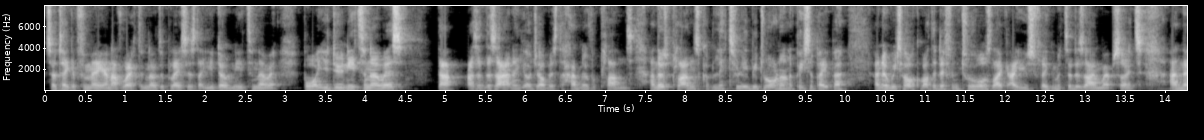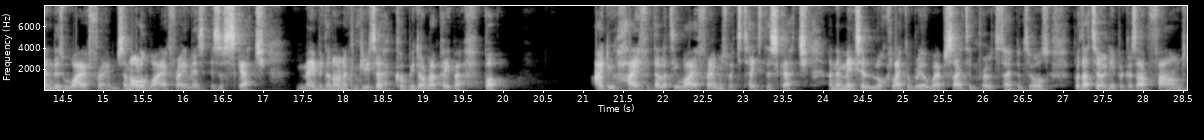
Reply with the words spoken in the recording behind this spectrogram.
So take it from me. And I've worked in loads of places that you don't need to know it. But what you do need to know is that as a designer, your job is to hand over plans. And those plans could literally be drawn on a piece of paper. I know we talk about the different tools, like I use Figma to design websites, and then there's wireframes. And all a wireframe is, is a sketch maybe done on a computer, could be done on paper. But I do high fidelity wireframes, which takes the sketch and then makes it look like a real website and prototyping tools. But that's only because I've found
